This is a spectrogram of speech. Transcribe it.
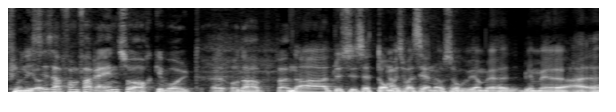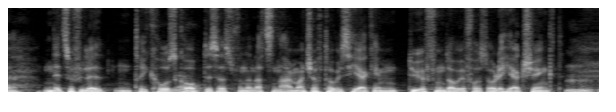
für und ist das auch vom Verein so auch gewollt? Äh, oder hab, Nein, das ist, äh, damals war es ja noch so, wir haben ja, wir haben ja äh, nicht so viele Trikots ja. gehabt. Das heißt, von der Nationalmannschaft habe ich es hergeben dürfen, da habe ich fast alle hergeschenkt. Mhm.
